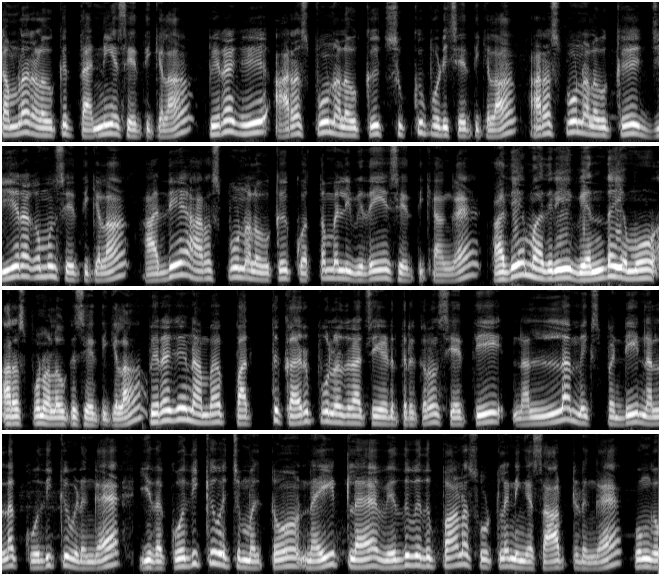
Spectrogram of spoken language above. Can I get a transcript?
டம்ளர் அளவுக்கு தண்ணியை சேர்த்திக்கலாம். பிறகு அரை ஸ்பூன் அளவுக்கு சுக்கு பொடி சேர்த்திக்கலாம். அரை ஸ்பூன் அளவுக்கு ஜீரகமும் சேர்த்திக்கலாம். அதே அரை ஸ்பூன் அளவுக்கு கொத்தமல்லி விதையும் சேர்த்திக்காங்க. அதே மாதிரி வெந்தயமும் அரை ஸ்பூன் அளவுக்கு சேர்த்திக்கலாம். பிறகு நம்ம பத்து கருப்பு உலர் திராட்சை எடுத்திருக்கிறோம் சேர்த்தி நல்லா மிக்ஸ் பண்ணி நல்லா கொதிக்க விடுங்க. இதை கொதிக்க வச்சு மட்டும் நைட்ல வெது வெதுப்பான சூட்டுல நீங்க சாப்பிட்டுடுங்க. உங்க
